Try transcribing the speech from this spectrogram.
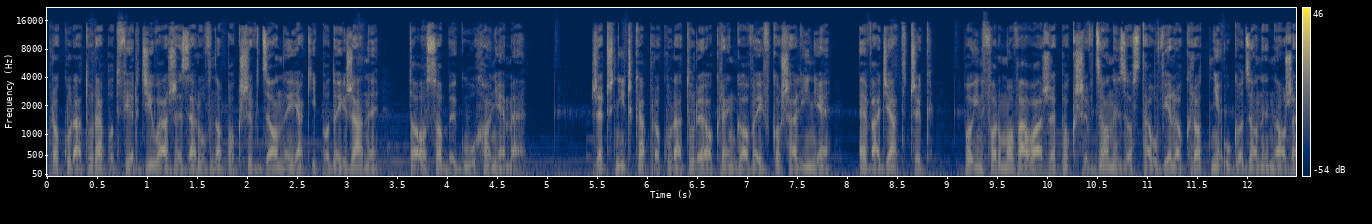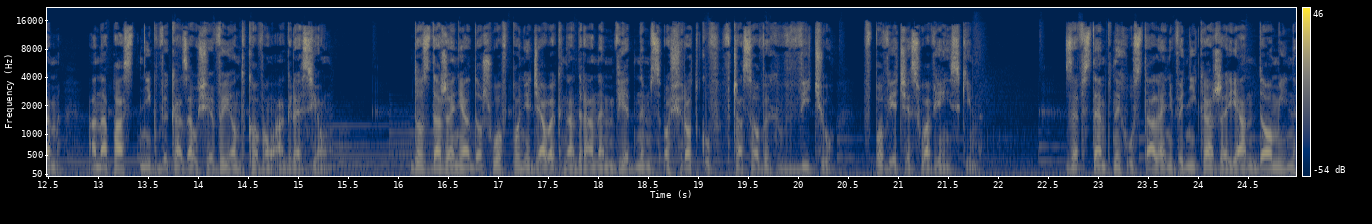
Prokuratura potwierdziła, że zarówno pokrzywdzony, jak i podejrzany to osoby głuchonieme. Rzeczniczka prokuratury okręgowej w Koszalinie, Ewa Dziadczyk, poinformowała, że pokrzywdzony został wielokrotnie ugodzony nożem, a napastnik wykazał się wyjątkową agresją. Do zdarzenia doszło w poniedziałek nad ranem w jednym z ośrodków wczasowych w Wiciu, w powiecie sławieńskim. Ze wstępnych ustaleń wynika, że Jan Domin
